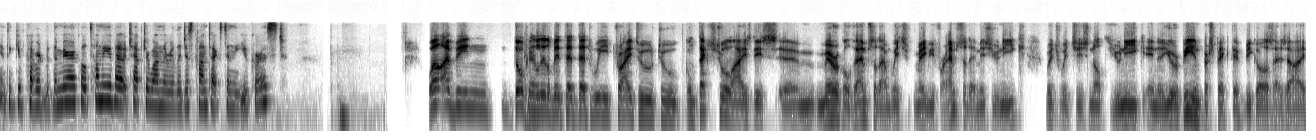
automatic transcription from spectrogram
I think you've covered with the miracle. Tell me about chapter one, the religious context in the Eucharist. Well, I've been talking a little bit that, that we try to to contextualize this um, miracle of Amsterdam, which maybe for Amsterdam is unique, which which is not unique in a European perspective, because as I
